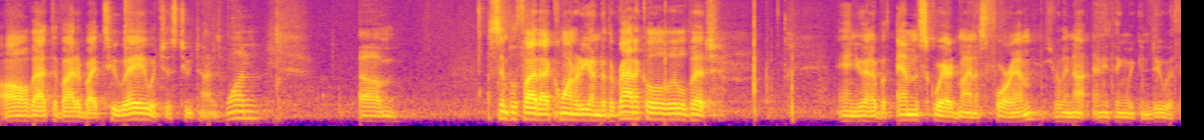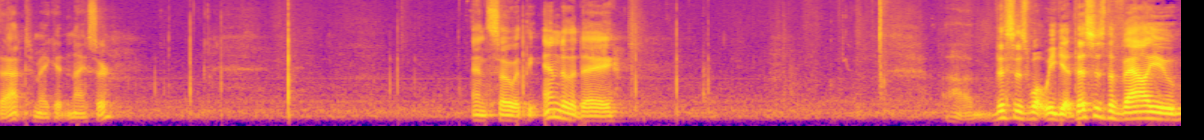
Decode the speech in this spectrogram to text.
All that divided by 2a, which is 2 times 1. Um, simplify that quantity under the radical a little bit, and you end up with m squared minus 4m. There's really not anything we can do with that to make it nicer. And so at the end of the day, uh, this is what we get. This is the value,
